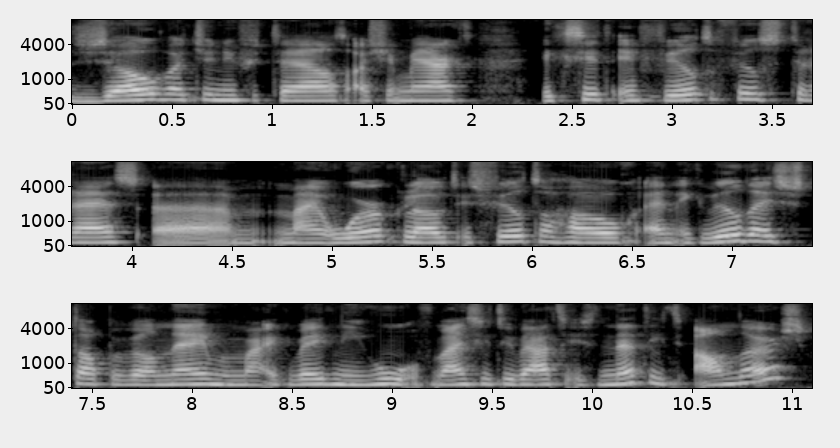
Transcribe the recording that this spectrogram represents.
zo wat je nu vertelt. Als je merkt, ik zit in veel te veel stress, um, mijn workload is veel te hoog en ik wil deze stappen wel nemen, maar ik weet niet hoe of mijn situatie is net iets anders.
